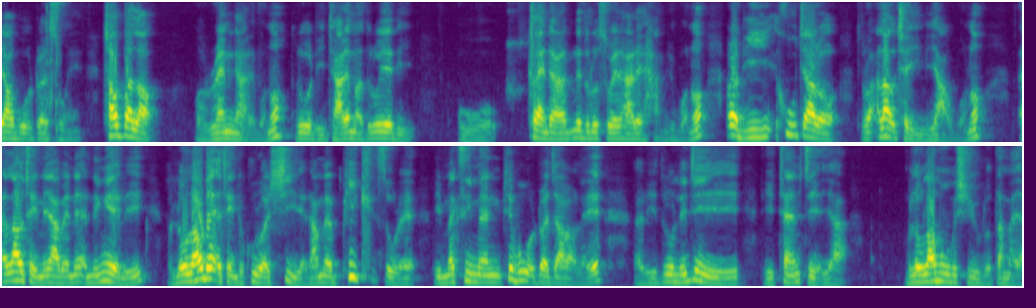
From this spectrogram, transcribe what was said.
ရောက်ဖို့အတွက်ဆိုရင်6ပတ်လောက်ဟို run ကြတယ်ပေါ့နော်သူတို့ဒီဂျားထဲမှာသူတို့ရဲ့ဒီဟို calendar နဲ့သူတို့ဆွဲထားတဲ့ဟာမျိုးပေါ့နော်အဲ့တော့ဒီအခုကျတော့သူတို့အဲ့လောက်အချိန်မရဘူးပေါ့နော်အဲ့လောက်အချိန်မရဘဲနဲ့အနည်းငယ်လေးလုံလောက်တဲ့အချိန်တစ်ခုတော့ရှိတယ်ဒါပေမဲ့ peak ဆိုတဲ့ဒီ maximum ဖြစ်ဖို့အတွက်ကြတော့လေဒီသူတို့လေ့ကျင့်ရေးဒီ times တွေအရာမလုံလောက်မှုမရှိဘူးလို့သတ်မှတ်ရ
